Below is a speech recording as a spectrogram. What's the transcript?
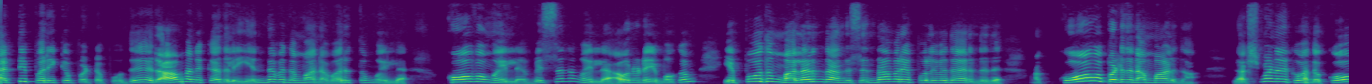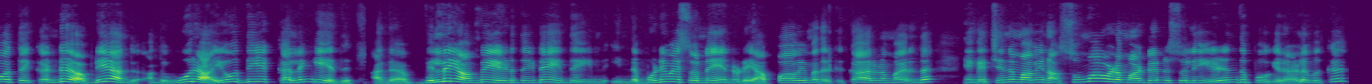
தட்டி பறிக்கப்பட்ட போது ராமனுக்கு அதில் எந்த விதமான வருத்தமும் இல்லை கோபமும் இல்லை விசனமும் இல்லை. அவனுடைய முகம் எப்போதும் மலர்ந்த அந்த செந்தாமரை போலவே தான் இருந்தது. ஆனால் கோவப்பட்டது நம்மாளு தான் லக்ஷ்மணனுக்கு வந்த கோவத்தை கண்டு அப்படியே அந்த அந்த ஊரை அயோத்தியே கலங்கியது. அந்த வில்லையும் அம்பையும் எடுத்துக்கிட்டு இது இந்த- இந்த முடிவை சொன்ன என்னுடைய அப்பாவையும் அதற்கு காரணமா இருந்த எங்க சின்னம்மாவையும் நான் சும்மா விட மாட்டேன்னு சொல்லி எழுந்து போகிற அளவுக்கு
